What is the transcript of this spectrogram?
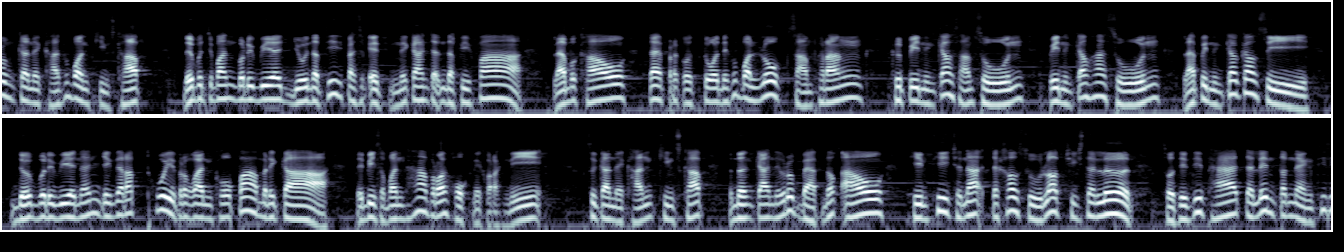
ร่วมการแข่งขันฟุตบอลคิงส์ครับโดยปัจจุบันบริเวียอยู่อันดับที่ 81 ในการจัดอันดับฟีฟ่าและพวกเขาได้ปรากฏตัวในฟุตบอลโลก 3 ครั้ง คือปี 1930 ปี 1950 และปี 1994 โดยบริเวียนั้นยังได้รับถ้วยรางวัลโคปาอเมริกา ในปี 2506 ในครั้งนี้ ซึ่งการแข่งขัน Kings Cup ดำเนินการในรูปแบบน็อกเอาท์ทีมที่ชนะจะเข้าสู่รอบชิงชนะเลิศ ส่วนทีมที่แพ้จะเล่นตำแหน่งที่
